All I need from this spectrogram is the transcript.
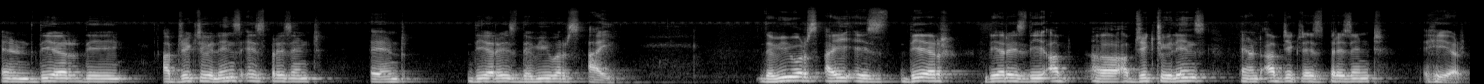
and there the objective lens is present and there is the viewer's eye. The viewer's eye is there, there is the ob uh, objective lens and object is present here.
